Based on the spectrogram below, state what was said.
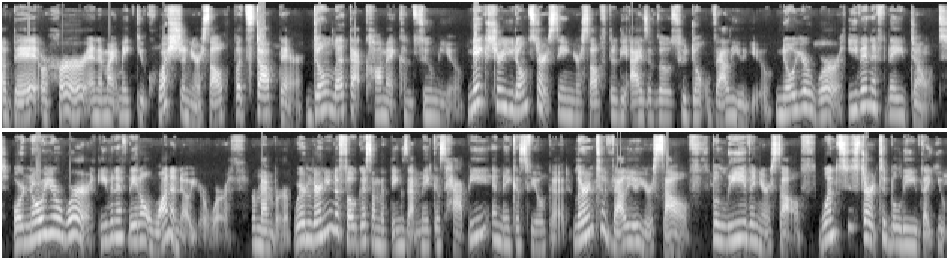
a bit or hurt and it might make you question yourself, but stop there. Don't let that comment consume you. Make sure you don't start seeing yourself through the eyes of those who don't value you. Know your worth, even if they don't. Or know your worth, even if they don't want to know your worth. Remember, we're learning to focus on the things that make us happy and make us feel good. Learn to value yourself. Believe in yourself. Once you start to believe that you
